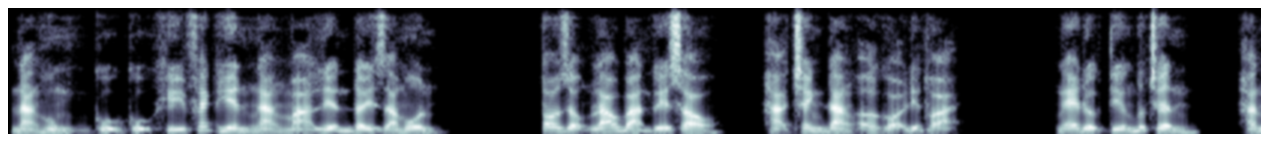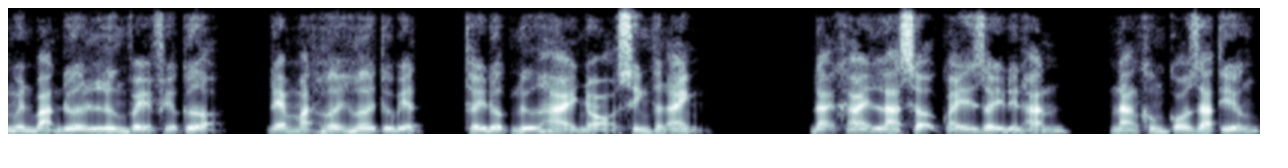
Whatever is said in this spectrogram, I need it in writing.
nàng hùng củ củ khí phách hiên ngang mà liền đẩy ra môn. To rộng lão bản ghế sau, hạ tranh đang ở gọi điện thoại. Nghe được tiếng bước chân, hắn nguyên bản đưa lưng về phía cửa, đem mặt hơi hơi từ biệt, thấy được nữ hài nhỏ sinh thân ảnh. Đại khái là sợ quấy rầy đến hắn, nàng không có ra tiếng,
